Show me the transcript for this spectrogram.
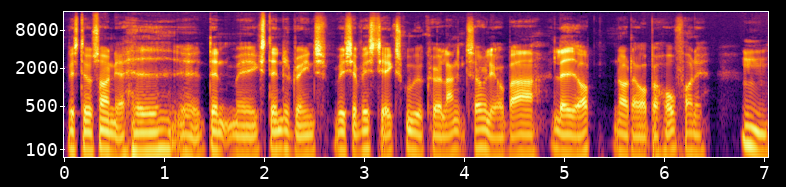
hvis det var sådan, jeg havde øh, den med extended range. Hvis jeg vidste, at jeg ikke skulle ud og køre langt, så ville jeg jo bare lade op, når der var behov for det. Mm.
